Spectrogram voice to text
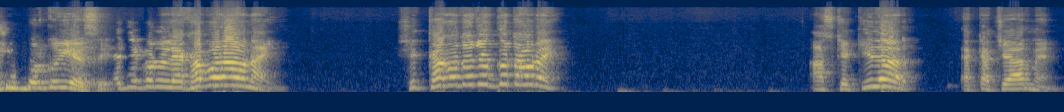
সম্পর্কই আছে। এতে কোনো লেখাপড়াও নাই শিক্ষাগত যোগ্যতাও নাই। আজকে কিলার একটা চেয়ারম্যান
